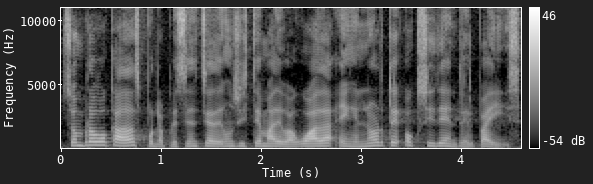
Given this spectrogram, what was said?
son provocadas por la presencia de un sistema de vaguada en el norte-occidente del país.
